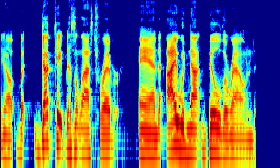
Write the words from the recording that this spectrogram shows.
You know, but duct tape doesn't last forever. And I would not build around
